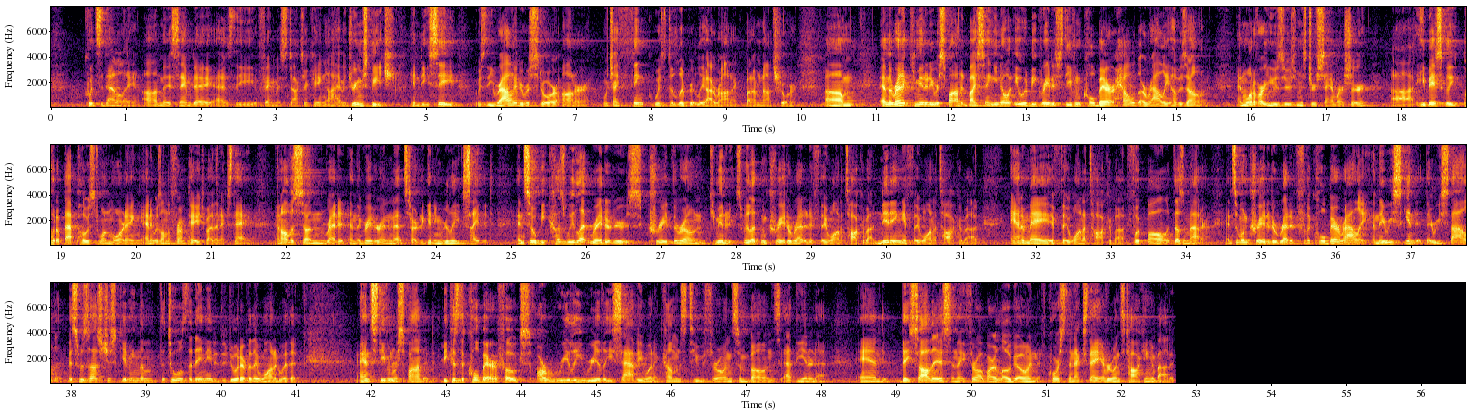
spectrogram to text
coincidentally, on the same day as the famous Dr. King I Have a Dream speech in DC, it was the Rally to Restore Honor, which I think was deliberately ironic, but I'm not sure. Um, and the Reddit community responded by saying, you know what, it would be great if Stephen Colbert held a rally of his own. And one of our users, Mr. Samersher, uh, he basically put up that post one morning and it was on the front page by the next day. And all of a sudden, Reddit and the greater internet started getting really excited. And so, because we let Redditors create their own communities, we let them create a Reddit if they want to talk about knitting, if they want to talk about anime, if they want to talk about football, it doesn't matter. And someone created a Reddit for the Colbert Rally, and they reskinned it, they restyled it. This was us just giving them the tools that they needed to do whatever they wanted with it. And Stephen responded because the Colbert folks are really, really savvy when it comes to throwing some bones at the internet. And they saw this and they throw up our logo, and of course, the next day everyone's talking about it.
